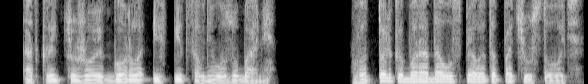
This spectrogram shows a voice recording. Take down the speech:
— открыть чужое горло и впиться в него зубами. Вот только Борода успел это почувствовать,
